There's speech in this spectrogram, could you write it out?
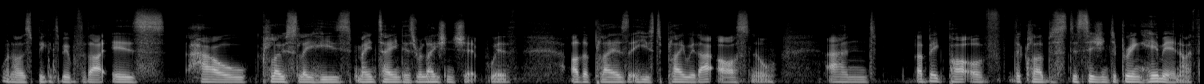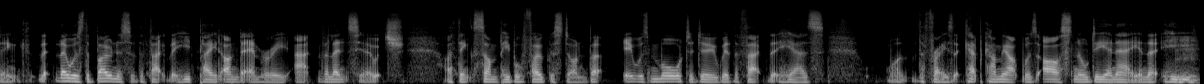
when I was speaking to people for that is how closely he's maintained his relationship with other players that he used to play with at Arsenal, and a big part of the club's decision to bring him in, I think, there was the bonus of the fact that he'd played under Emery at Valencia, which I think some people focused on, but it was more to do with the fact that he has well, the phrase that kept coming up was Arsenal DNA, and that he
